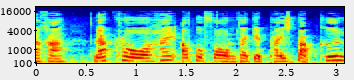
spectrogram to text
นะคะ macro ให้ outperform target price ปรับขึ้น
